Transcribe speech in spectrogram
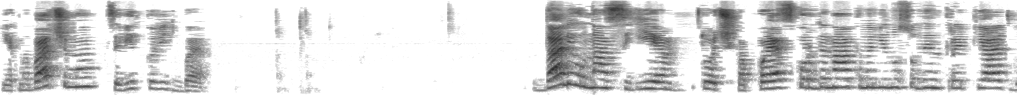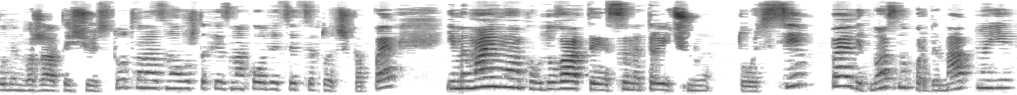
Як ми бачимо, це відповідь Б. Далі у нас є точка П з координатами мінус 1, 3, 5. Будемо вважати, що ось тут вона знову ж таки знаходиться. Це точка П. І ми маємо побудувати симетричну точці П відносно координатної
